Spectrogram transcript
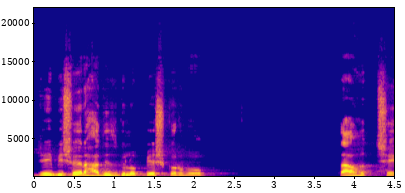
যে বিষয়ের হাদিসগুলো পেশ করব তা হচ্ছে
